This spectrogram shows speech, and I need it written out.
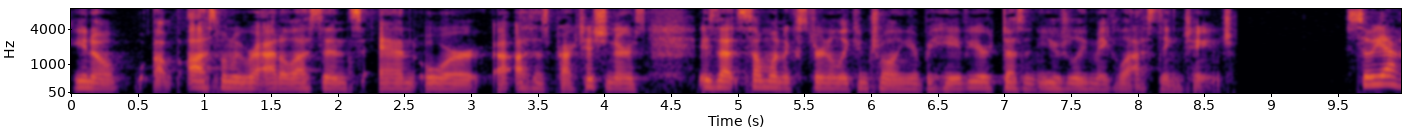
you know, us when we were adolescents and or uh, us as practitioners, is that someone externally controlling your behavior doesn't usually make lasting change. So, yeah,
